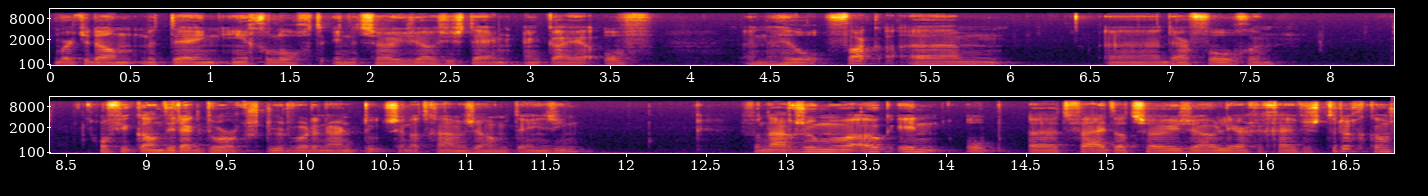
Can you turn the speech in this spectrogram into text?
word je dan meteen ingelogd in het sowieso systeem en kan je of een heel vak um, daar volgen of je kan direct doorgestuurd worden naar een toets en dat gaan we zo meteen zien. Vandaag zoomen we ook in op uh, het feit dat sowieso leergegevens terug kan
